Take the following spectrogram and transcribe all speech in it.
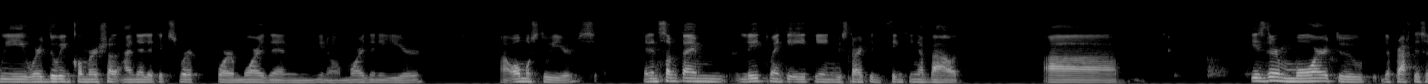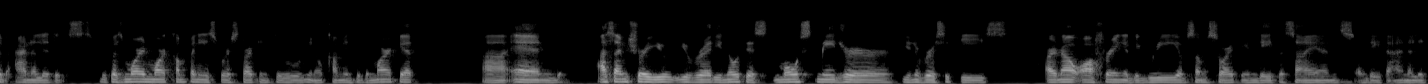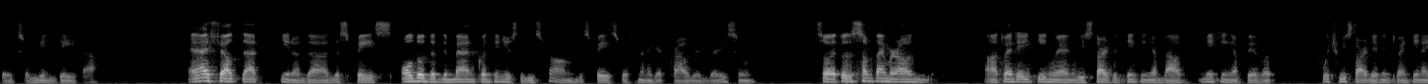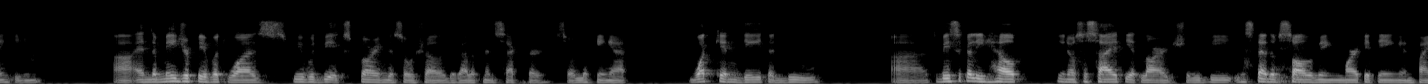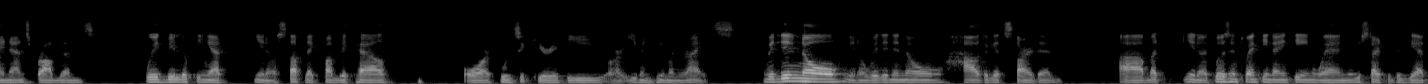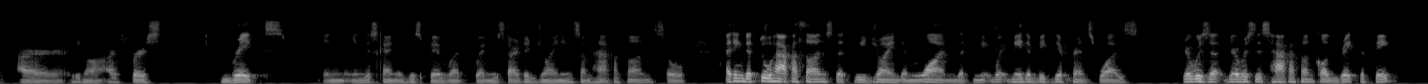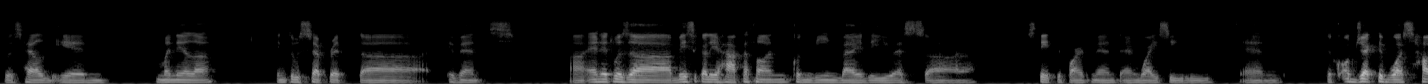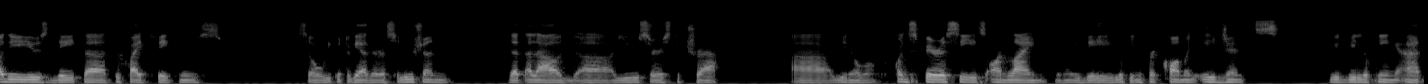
we were doing commercial analytics work for more than you know more than a year uh, almost two years and then sometime late 2018 we started thinking about uh, is there more to the practice of analytics because more and more companies were starting to you know come into the market uh, and as i'm sure you you've already noticed most major universities are now offering a degree of some sort in data science or data analytics or big data and I felt that you know the the space, although the demand continues to be strong, the space was going to get crowded very soon. So it was sometime around uh, 2018 when we started thinking about making a pivot, which we started in 2019. Uh, and the major pivot was we would be exploring the social development sector. So looking at what can data do uh, to basically help you know society at large. So we'd be instead of solving marketing and finance problems, we'd be looking at you know stuff like public health or food security or even human rights we didn't know you know we didn't know how to get started uh, but you know it was in 2019 when we started to get our you know our first breaks in in this kind of this pivot when we started joining some hackathons so i think the two hackathons that we joined and one that made, made a big difference was there was a there was this hackathon called break the fake it was held in manila in two separate uh, events. Uh, and it was uh, basically a hackathon convened by the US uh, State Department and YSEALI. And the objective was how do you use data to fight fake news? So we put together a solution that allowed uh, users to track, uh, you know, conspiracies online. You know, you'd be looking for common agents. You'd be looking at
